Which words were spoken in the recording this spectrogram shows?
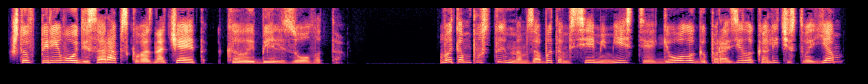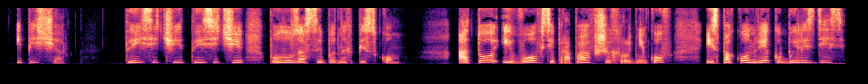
что в переводе с арабского означает «колыбель золота». В этом пустынном, забытом всеми месте геолога поразило количество ям и пещер. Тысячи и тысячи полузасыпанных песком. А то и вовсе пропавших рудников испокон веку были здесь.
